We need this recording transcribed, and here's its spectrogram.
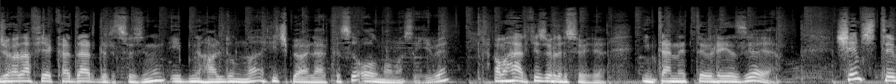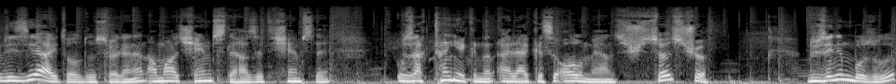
coğrafya kaderdir sözünün İbni Haldun'la hiçbir alakası olmaması gibi. Ama herkes öyle söylüyor. İnternette öyle yazıyor ya. Şems Tebrizi'ye ait olduğu söylenen ama Şems'le Hazreti Şems'le uzaktan yakından alakası olmayan söz şu. Düzenin bozulur,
